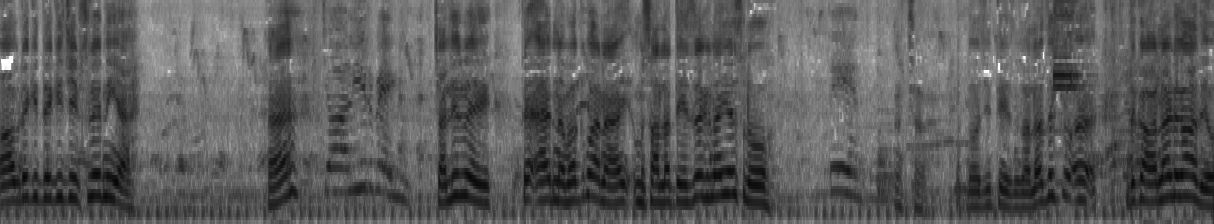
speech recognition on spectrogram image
आपने कितने की चिप्स लेनी है हैं चालीस रुपए की चालीस रुपए तो ए नमक पाना है मसाला तेज रखना या स्लो तेज अच्छा लो जी तेज मसाला तो क्यों- अ, दुकान ना डगा दो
